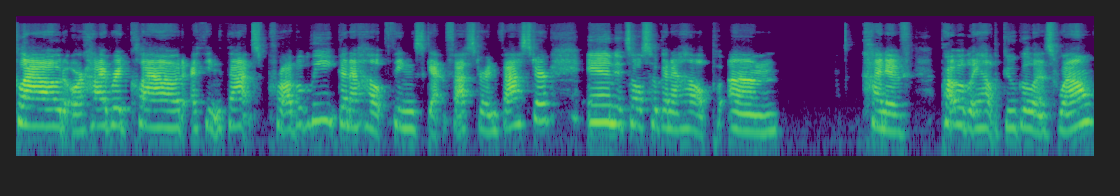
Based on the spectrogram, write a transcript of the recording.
cloud or hybrid cloud. I think that's probably going to help things get faster and faster. And it's also going to help um, kind of probably help Google as well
